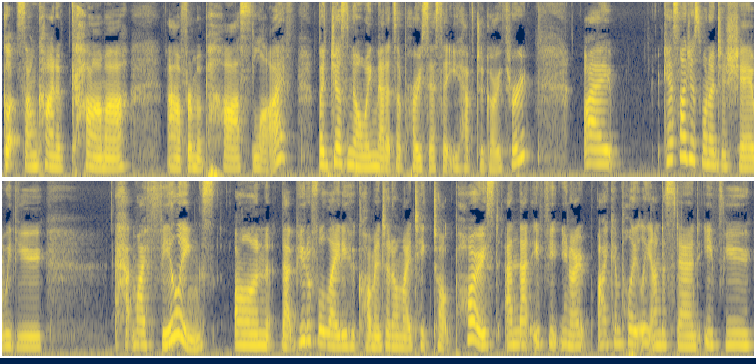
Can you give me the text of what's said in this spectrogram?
got some kind of karma uh, from a past life, but just knowing that it's a process that you have to go through. I guess I just wanted to share with you my feelings on that beautiful lady who commented on my TikTok post, and that if you, you know, I completely understand if you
